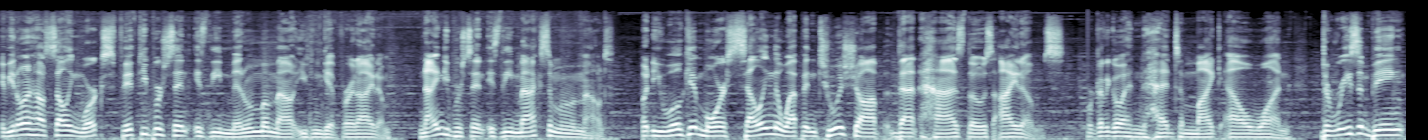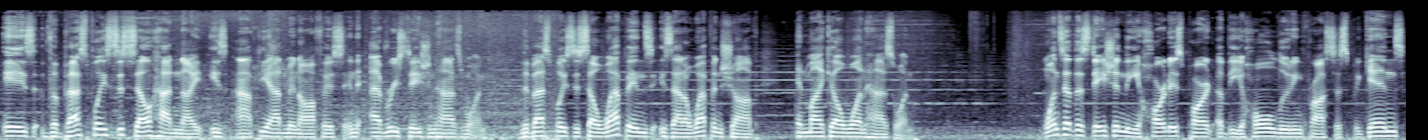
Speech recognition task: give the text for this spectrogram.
If you don't know how selling works, 50% is the minimum amount you can get for an item. 90% is the maximum amount, but you will get more selling the weapon to a shop that has those items we're going to go ahead and head to MIC-L1. The reason being is the best place to sell Hadanite is at the admin office and every station has one. The best place to sell weapons is at a weapon shop and MIC-L1 has one. Once at the station, the hardest part of the whole looting process begins,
